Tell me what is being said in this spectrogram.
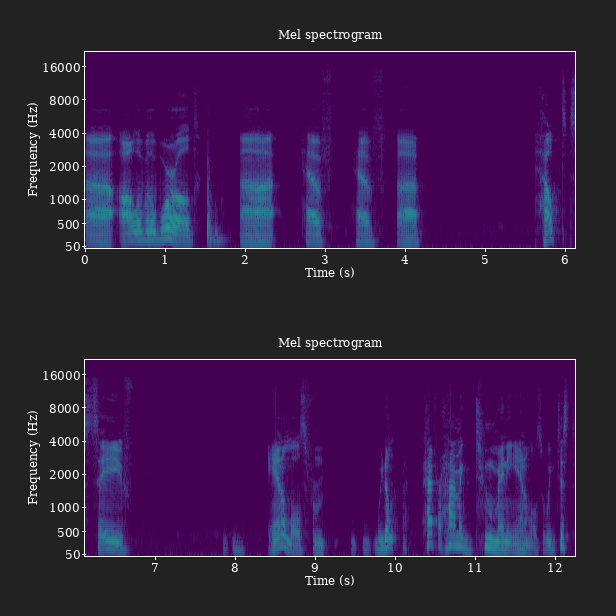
uh, all over the world uh, have have uh, helped save animals from. We don't have for having too many animals. We just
